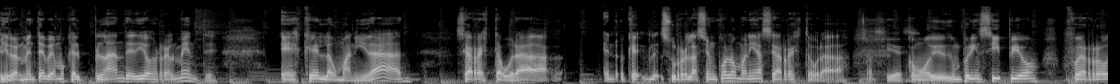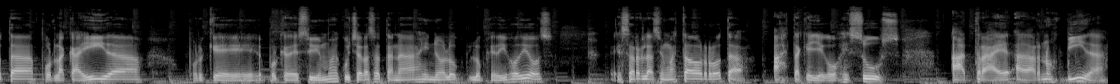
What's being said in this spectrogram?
Y realmente vemos que el plan de Dios realmente es que la humanidad sea restaurada, que su relación con la humanidad sea restaurada. Así es. Como desde un principio fue rota por la caída, porque, porque decidimos escuchar a Satanás y no lo, lo que dijo Dios, esa relación ha estado rota hasta que llegó Jesús a traer, a darnos vida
